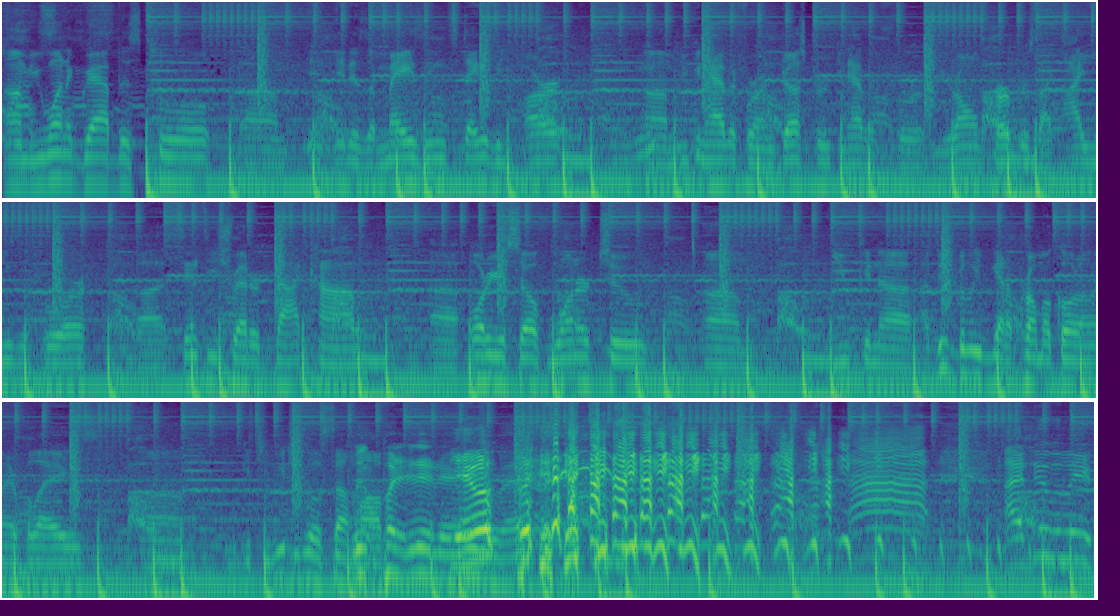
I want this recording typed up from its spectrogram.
um, you want to grab this tool. Um, it, it is amazing, state of the art. Um, you can have it for industrial, you can have it for your own purpose, like I use it for. Uh, cincyshredder.com. Uh, order yourself one or two. Um, you can, uh, I do believe we got a promo code on there, Blaze. Um, get you, get you a little something We can off. put it in there. Yeah. anyway. I do believe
